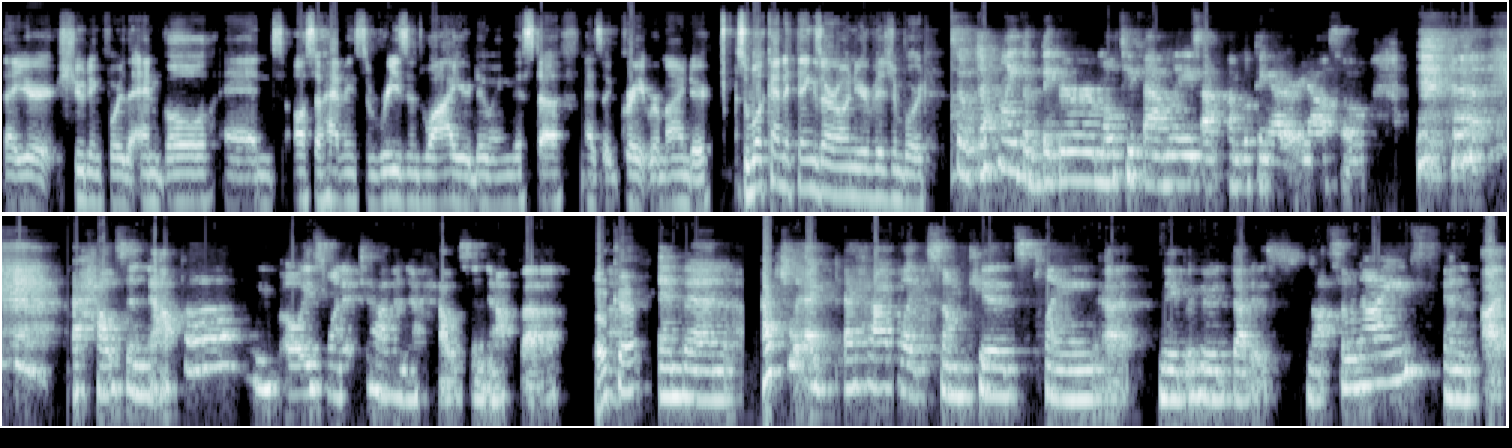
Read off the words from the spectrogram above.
that you're shooting for the end goal and also having some reasons why you're doing this stuff as a great reminder so what kind of things are on your vision board So definitely the bigger multifamilies. I'm, looking at it right now. So a house in Napa. We've always wanted to have a house in Napa. Okay And then actually, I, I have like some kids playing at neighborhood that is not so nice. And I,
